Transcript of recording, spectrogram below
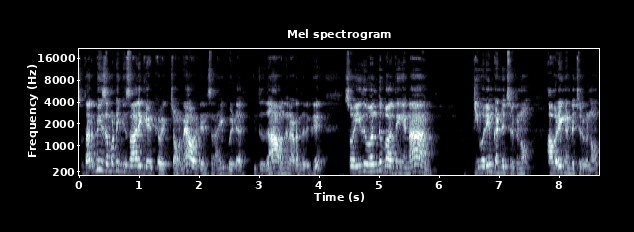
ஸோ தர்பீஸை மட்டும் இங்கே சாரி கேட்க வச்சோடனே அவர் டென்ஷன் ஆகி போயிட்டார். இதுதான் வந்து நடந்திருக்கு. ஸோ இது வந்து பார்த்தீங்கன்னா இவரையும் கண்டிச்சிருக்கணும் அவரையும் கண்டிச்சிருக்கணும்.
